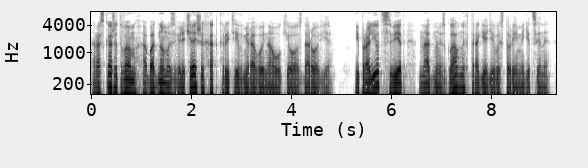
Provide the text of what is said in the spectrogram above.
расскажет вам об одном из величайших открытий в мировой науке о здоровье и прольет свет на одну из главных трагедий в истории медицины –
